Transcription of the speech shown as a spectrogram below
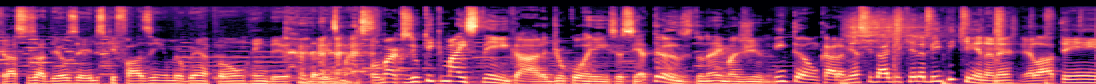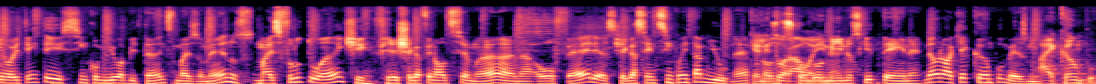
Graças a Deus é eles que fazem o meu ganha-pão render cada vez mais. Ô Marcos, e o que, que mais tem, cara, de ocorrência, assim? É trânsito, né, imagina. Então, cara, minha cidade aqui é bem pequena, né? Ela tem 85 mil habitantes, mais ou menos, mas flutuante, chega final de semana ou férias, chega a 150 mil, né? Que é causa dos litoral aí, né? condomínios que tem, né? Não, não, aqui é campo mesmo. Ah, é campo?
